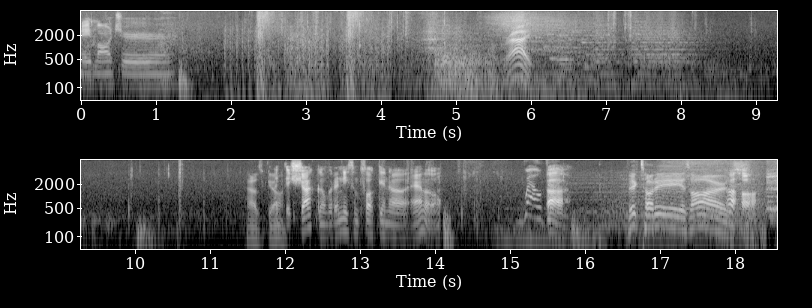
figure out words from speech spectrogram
Grenade launcher. Right. How's it I going? like the shotgun, but I need some fucking uh, ammo. Well done. Ah. Victory is ours. Oh.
